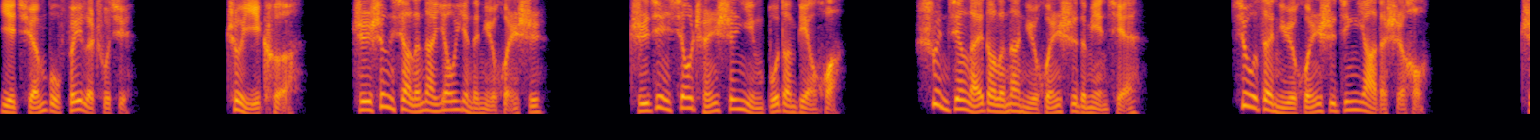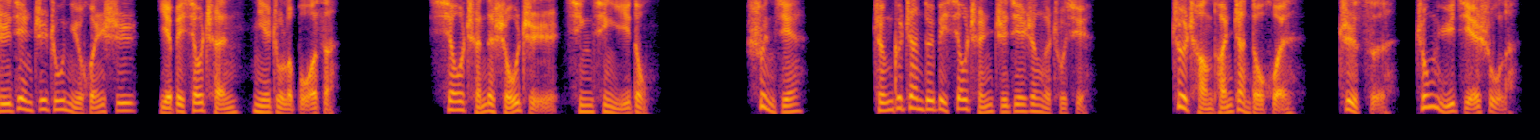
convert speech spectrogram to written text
也全部飞了出去。这一刻，只剩下了那妖艳的女魂师。只见萧晨身影不断变化，瞬间来到了那女魂师的面前。就在女魂师惊讶的时候，只见蜘蛛女魂师也被萧晨捏住了脖子。萧晨的手指轻轻一动。瞬间，整个战队被萧晨直接扔了出去。这场团战斗魂至此终于结束了。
